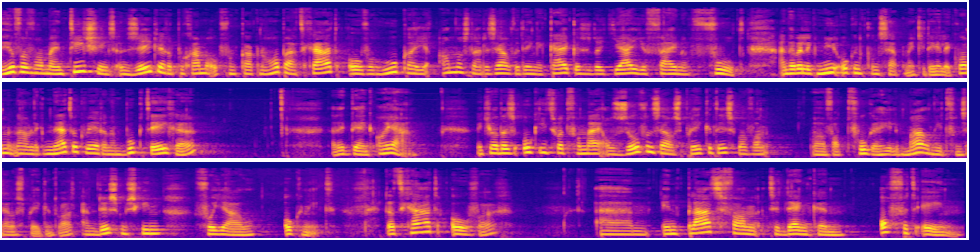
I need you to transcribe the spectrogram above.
heel veel van mijn teachings en zeker het programma ook van Kak naar Hoppaard gaat over hoe kan je anders naar dezelfde dingen kijken zodat jij je fijner voelt. En daar wil ik nu ook een concept met je delen. Ik kwam het namelijk net ook weer in een boek tegen dat ik denk, oh ja, weet je wel, dat is ook iets wat voor mij al zo vanzelfsprekend is, waarvan, wat vroeger helemaal niet vanzelfsprekend was en dus misschien voor jou ook niet. Dat gaat over um, in plaats van te denken of het een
